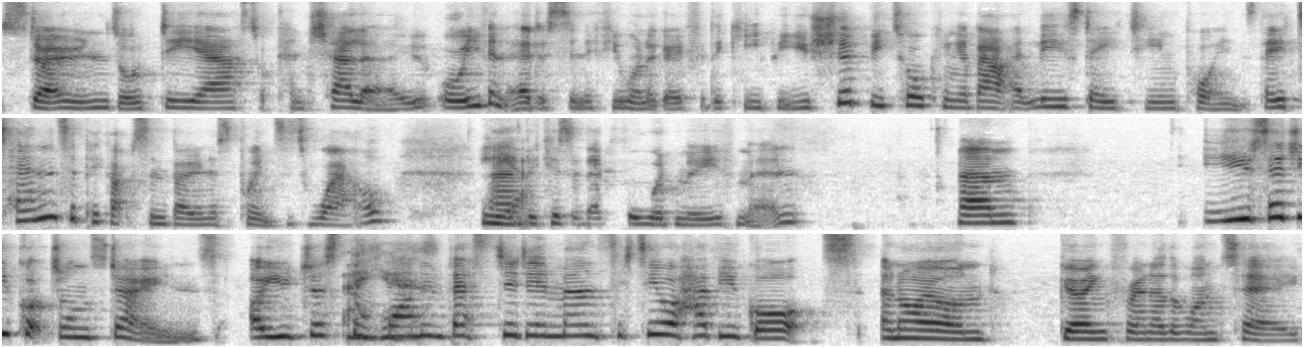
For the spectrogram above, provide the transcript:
Stones or Dias or Cancelo or even Ederson, if you want to go for the keeper, you should be talking about at least 18 points. They tend to pick up some bonus points as well uh, yeah. because of their forward movement. Um, you said you've got John Stones. Are you just the uh, yes. one invested in Man City or have you got an eye on going for another one too?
